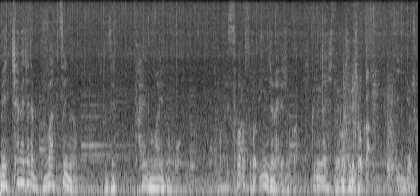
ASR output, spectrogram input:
めちゃめちゃね分厚いのよ。絶対うまいと思う。これそろそろいいんじゃないでしょうか。ひっくり返してよろしいでしょうか。よいしょ。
